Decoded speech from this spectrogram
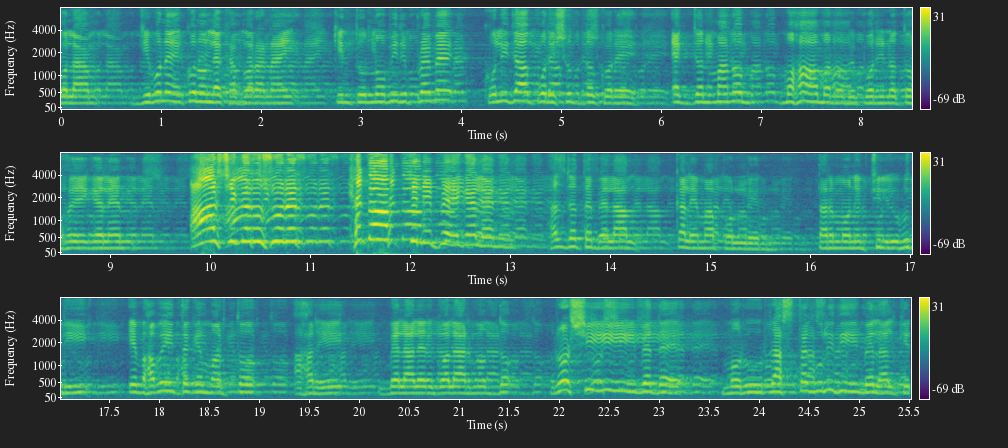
গোলাম, জীবনে কোনো লেখাপড়া নাই, কিন্তু নবীর প্রেমে কলিজা পরিশুদ্ধ করে একজন মানব মহামানবে পরিণত হয়ে গেলেন। আশিকের রসুলের খেতাব তিনি পেয়ে গেলেন। হজরতে বেলাল কালেমা পড়লেন। তার মনে ছিল ইহুদি, এভাবেই তাকে মারত। আহারে, বেলালের গলার মধ্যে রশি বেঁধে মরুর রাস্তাগুলি দিয়ে বেলালকে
